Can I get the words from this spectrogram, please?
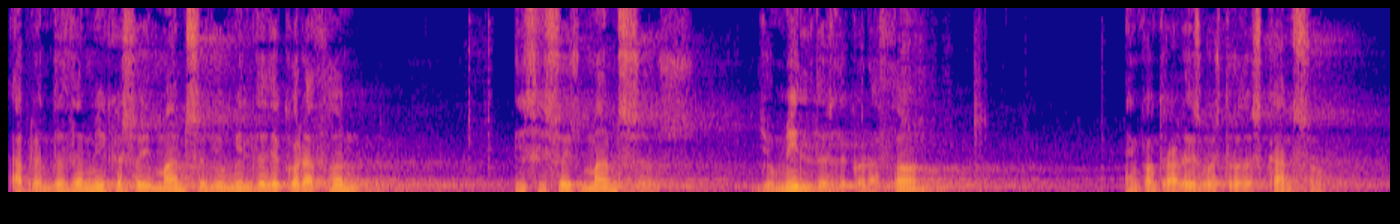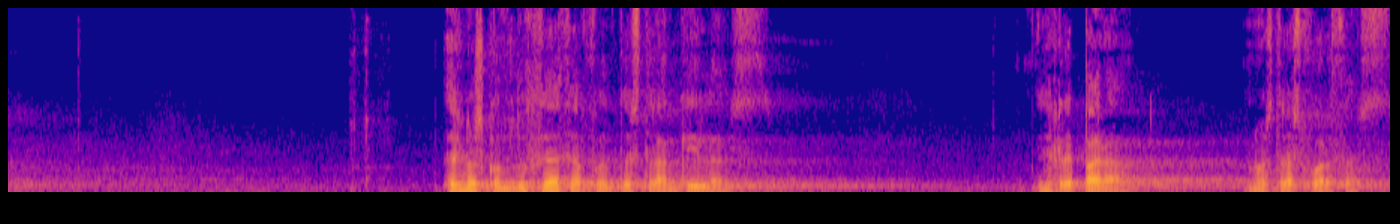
Aprended de mí que soy manso y humilde de corazón y si sois mansos y humildes de corazón, encontraréis vuestro descanso. Él nos conduce hacia fuentes tranquilas y repara nuestras fuerzas.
